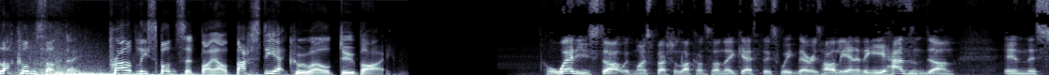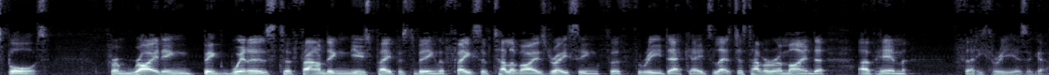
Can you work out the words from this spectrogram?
Luck on Sunday, proudly sponsored by Al Basti Equiworld Dubai. Well, where do you start with my special Luck on Sunday guest this week? There is hardly anything he hasn't done in this sport. From riding big winners to founding newspapers to being the face of televised racing for three decades. Let's just have a reminder of him 33 years ago.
